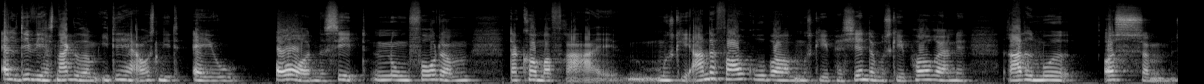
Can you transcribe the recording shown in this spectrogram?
Alt det, vi har snakket om i det her afsnit, er jo overordnet set nogle fordomme, der kommer fra øh, måske andre faggrupper, måske patienter, måske pårørende, rettet mod os som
